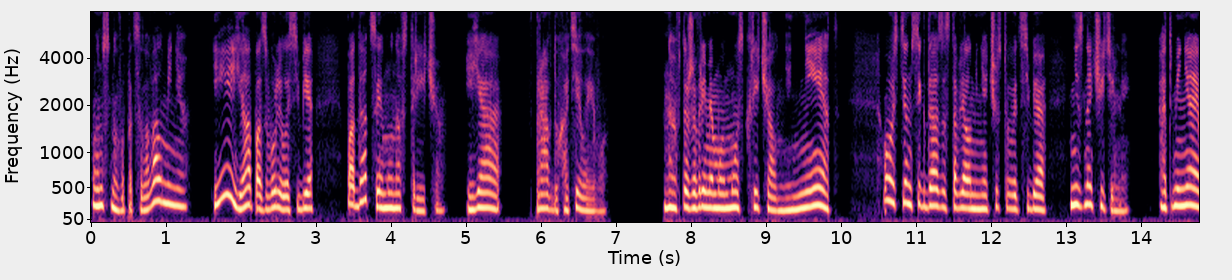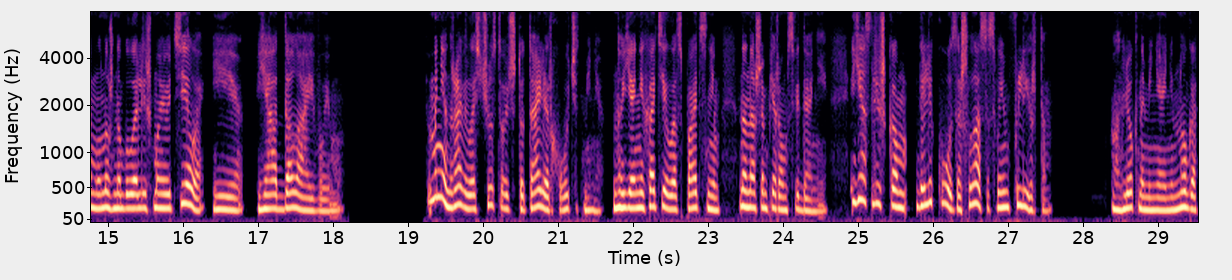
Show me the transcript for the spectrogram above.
Он снова поцеловал меня, и я позволила себе податься ему навстречу. И я вправду хотела его. Но в то же время мой мозг кричал мне «нет». Остин всегда заставлял меня чувствовать себя незначительной. От меня ему нужно было лишь моё тело, и я отдала его ему. Мне нравилось чувствовать, что Тайлер хочет меня, но я не хотела спать с ним на нашем первом свидании. Я слишком далеко зашла со своим флиртом. Он лег на меня и немного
